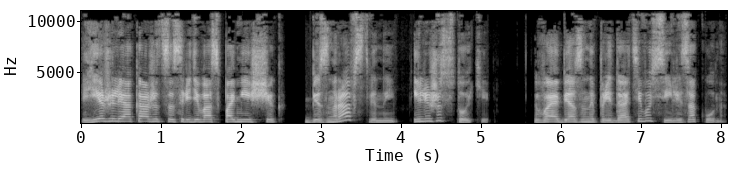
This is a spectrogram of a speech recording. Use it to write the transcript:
Ежели окажется среди вас помещик безнравственный или жестокий, вы обязаны предать его силе закона.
